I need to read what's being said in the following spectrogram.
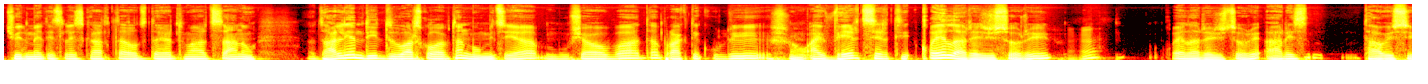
97 წლის გახდა 21 მარტს ანუ ძალიან დიდ ვარსკვლავებთან მომიწია მუშაობა და პრაქტიკული აი ვერც ერთი ყველა რეჟისორი ყველა რეჟისორი არის თავისი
